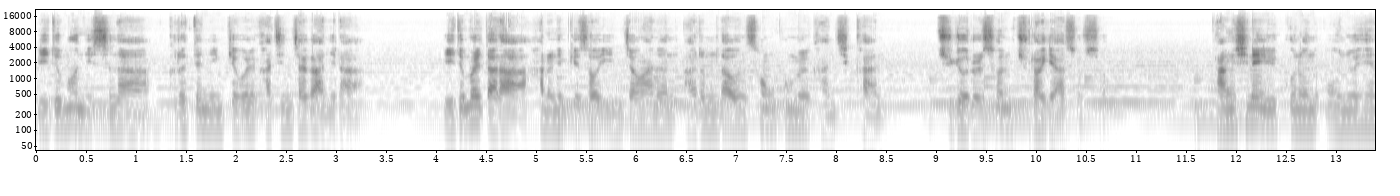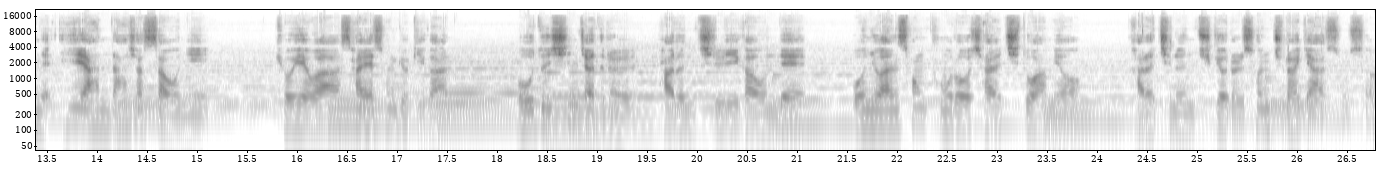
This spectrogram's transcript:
믿음은 있으나 그릇된 인격을 가진 자가 아니라 믿음을 따라 하느님께서 인정하는 아름다운 성품을 간직한 주교를 선출하게 하소서. 당신의 일꾼은 온유해야 한다 하셨사오니 교회와 사회 선교 기관 모든 신자들을 바른 진리 가운데 온유한 성품으로 잘 지도하며 가르치는 주교를 선출하게 하소서.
